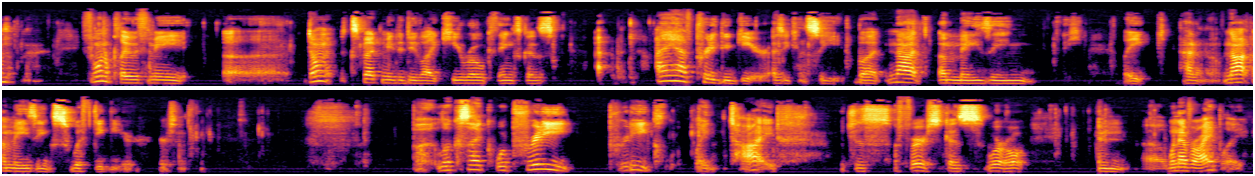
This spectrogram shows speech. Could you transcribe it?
if you want to play with me, uh, don't expect me to do like heroic things because I, I have pretty good gear as you can see, but not amazing. Like I don't know, not amazing Swifty gear or something. But looks like we're pretty, pretty like tied, which is a first because we're all, and uh, whenever I play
